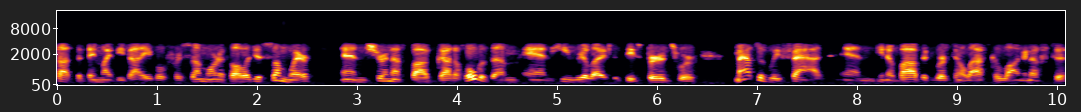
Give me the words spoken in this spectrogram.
thought that they might be valuable for some ornithologist somewhere. And sure enough, Bob got a hold of them and he realized that these birds were massively fat. And, you know, Bob had worked in Alaska long enough to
